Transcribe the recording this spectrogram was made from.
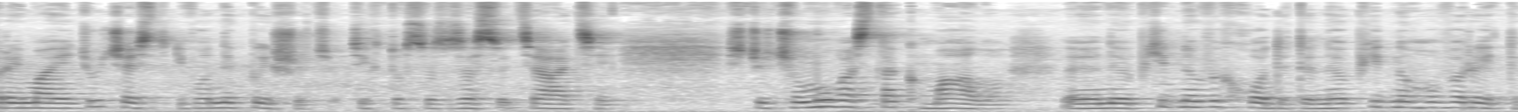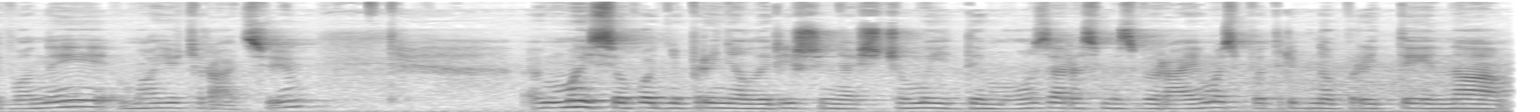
приймають, участь, і вони пишуть, ті, хто з з асоціації, що чому вас так мало, Е, необхідно виходити, необхідно говорити. Вони мають рацію. Ми сьогодні прийняли рішення, що ми йдемо. Зараз ми збираємось. Потрібно прийти на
